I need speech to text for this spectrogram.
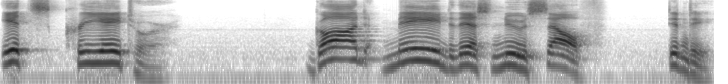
Its creator. God made this new self, didn't he?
